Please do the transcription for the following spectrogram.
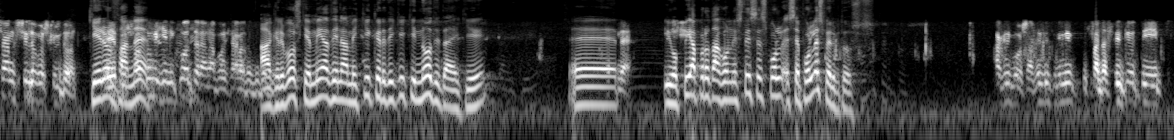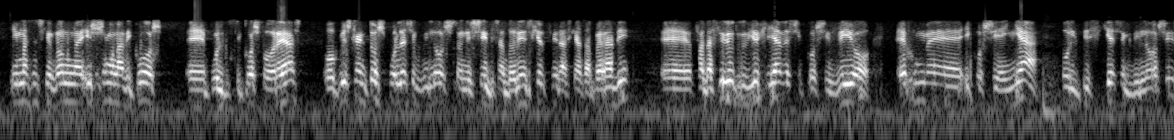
σαν σύλλογος κριτών. Κύριε ε, Ορφανέ, ε, γενικότερα να βοηθάμε τον Ακριβώς και μια δυναμική κριτική κοινότητα εκεί. Ε, ναι. Η οποία πρωταγωνιστεί σε, σε πολλές περιπτώσεις. Ακριβώς. Αυτή τη στιγμή φανταστείτε ότι είμαστε σχεδόν ε, ίσως ο μοναδικός ε, πολιτιστικός φορέας ο οποίος κάνει τόσες πολλές εκδηλώσεις στο νησί της Αντορίνη και της Θηρασιά απέναντι. Ε, φανταστείτε ότι το 2022 έχουμε 29 πολιτιστικές εκδηλώσεις,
